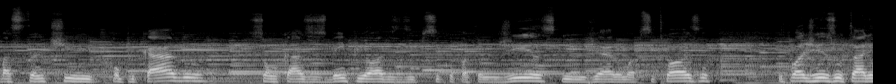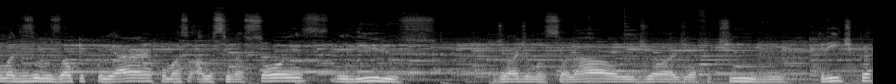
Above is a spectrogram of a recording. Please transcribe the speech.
bastante complicado. São casos bem piores de psicopatologias que geram uma psicose e pode resultar em uma desilusão peculiar, como alucinações, delírios de ordem emocional e de ordem afetivo, crítica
